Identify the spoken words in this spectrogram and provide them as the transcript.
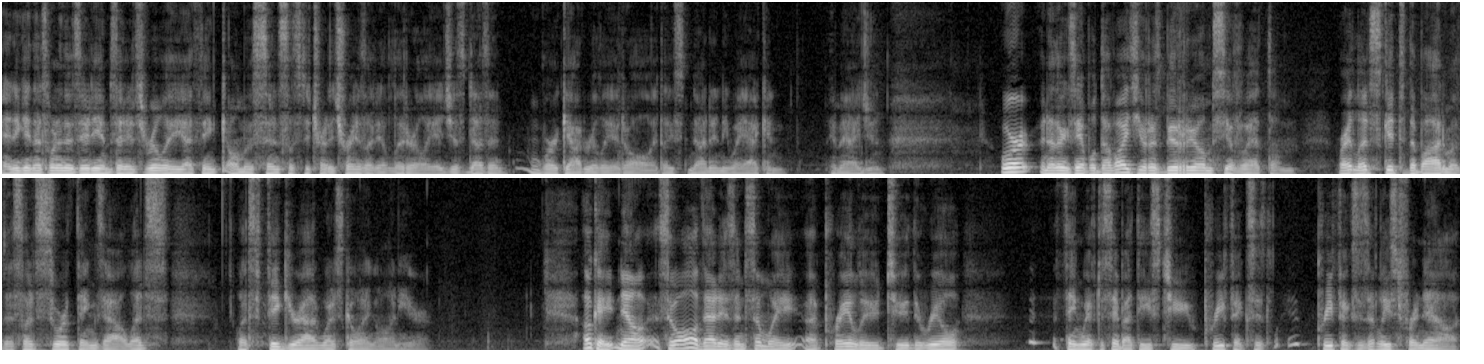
And again, that's one of those idioms that it's really, I think, almost senseless to try to translate it literally. It just doesn't work out really at all, at least not any way I can imagine. Or another example, давайте разберемся в этом. Right? Let's get to the bottom of this. Let's sort things out. Let's let's figure out what's going on here. Okay, now, so all of that is in some way a prelude to the real thing we have to say about these two prefixes, prefixes at least for now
